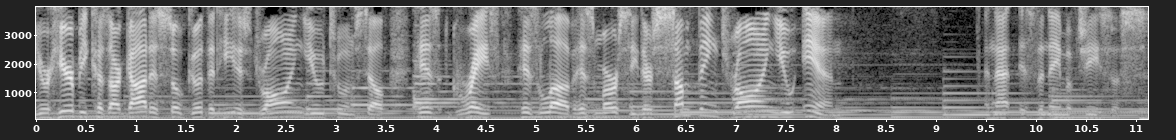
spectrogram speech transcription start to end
You're here because our God is so good that He is drawing you to Himself. His grace, His love, His mercy. There's something drawing you in, and that is the name of Jesus.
